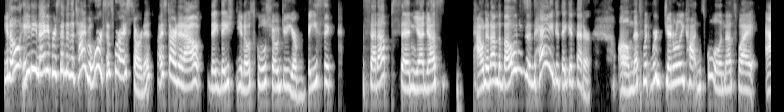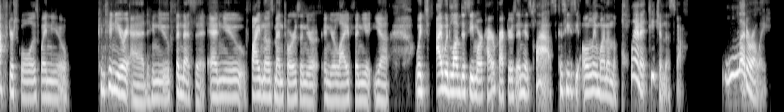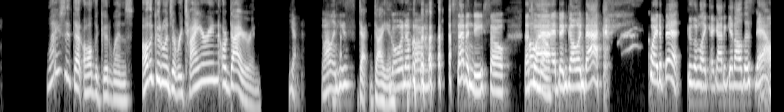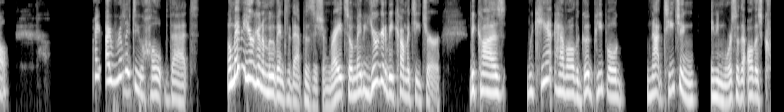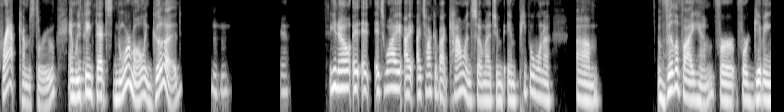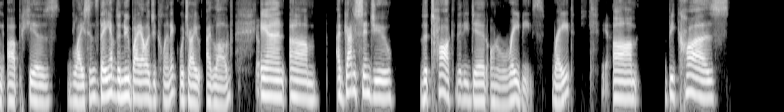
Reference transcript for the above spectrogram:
You know, 80, 90% of the time it works. That's where I started. I started out, they they you know, school showed you your basic setups and you just pounded on the bones and hey, did they get better? Um, that's what we're generally taught in school. And that's why after school is when you continue your ed and you finesse it and you find those mentors in your in your life and you yeah. Which i would love to see more chiropractors in his class because he's the only one on the planet teaching this stuff. Literally. Why is it that all the good ones all the good ones are retiring or dying yeah. Well and he's D- dying. going up on 70 so that's oh, why no. i've been going back quite a bit because i'm like i got to get all this now I, I really do hope that well maybe you're going to move into that position right? So maybe you're going to become a teacher because we can't have all the good people not teaching anymore so that all this crap comes through and we think that's normal and good. Mm-hmm. yeah. You know it, it, it's why I, I talk about cowan so much and, and people want to um vilify him for for giving up his license. They have the new biology clinic, which I I love, and um, I've got to send you the talk that he did on rabies, right? Yeah. Um, because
